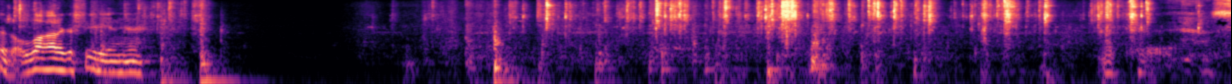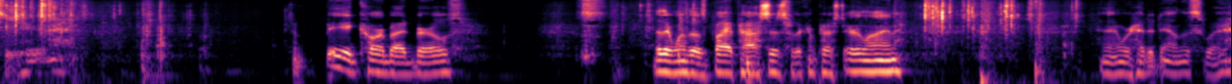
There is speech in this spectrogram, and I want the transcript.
There's a lot of graffiti in here. Okay, let's see here. Some big carbide barrels. Another one of those bypasses for the compressed air line. And then we're headed down this way.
